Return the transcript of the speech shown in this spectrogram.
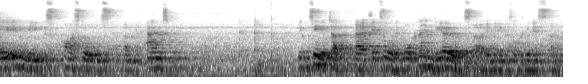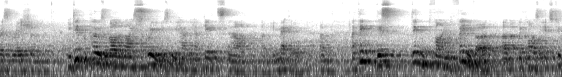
even the, the choir stalls, um, and you can see that uh, uh, it's all a bit more grandiose uh, in, in the sort of Guinness um, restoration. He did propose a rather nice screen. You see, we have, we have gates now um, in metal. Um, I think this didn't find favour um, because it's too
